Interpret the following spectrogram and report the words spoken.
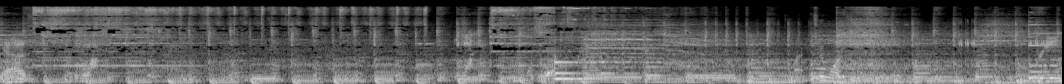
Yes. Come on, two more. Green.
